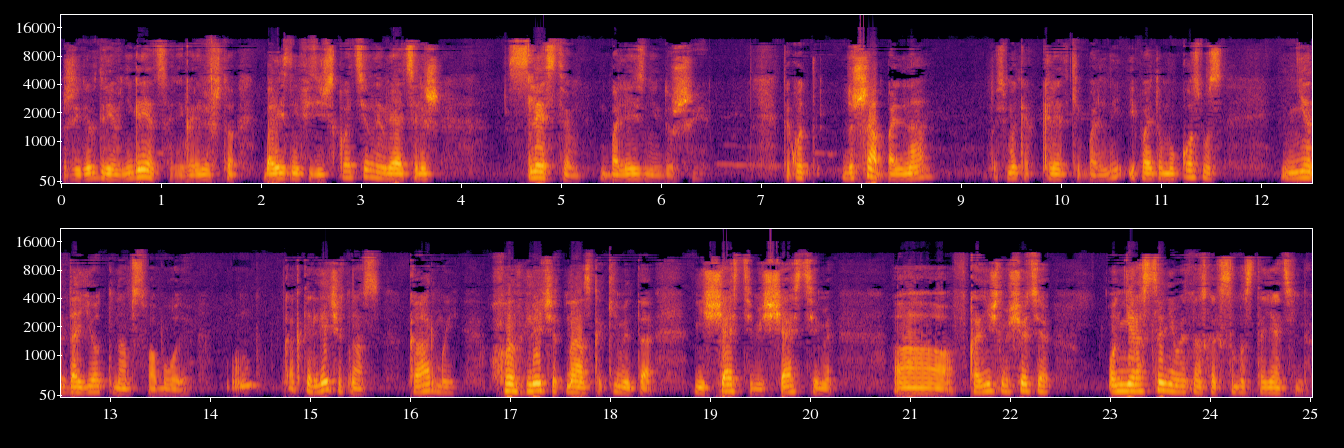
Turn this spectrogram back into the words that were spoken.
жили в Древней Греции. Они говорили, что болезнь физического тела является лишь следствием болезни души. Так вот, душа больна, то есть мы как клетки больны, и поэтому космос – не дает нам свободы. Он как-то лечит нас кармой, Он лечит нас какими-то несчастьями, счастьями. А, в конечном счете, Он не расценивает нас как самостоятельных.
